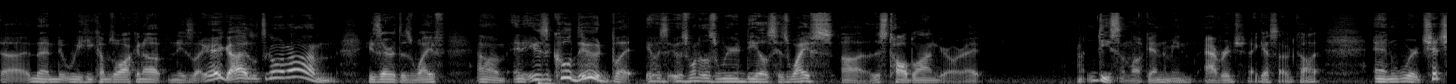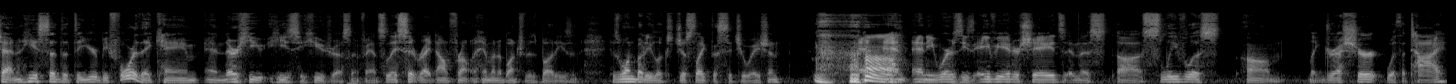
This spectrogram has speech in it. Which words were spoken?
uh, and then we, he comes walking up, and he's like, "Hey guys, what's going on?" He's there with his wife, um, and he was a cool dude, but it was it was one of those weird deals. His wife's uh, this tall blonde girl, right? Decent looking. I mean, average, I guess I would call it. And we're chit chatting. and He said that the year before they came, and they're hu- he's a huge wrestling fan, so they sit right down front with him and a bunch of his buddies. And his one buddy looks just like the situation, and, and, and he wears these aviator shades and this uh, sleeveless um, like dress shirt with a tie.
